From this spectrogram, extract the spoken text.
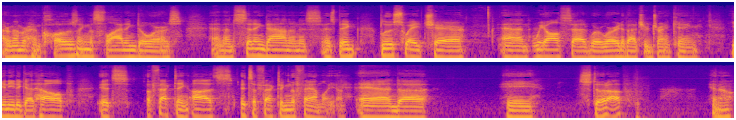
I remember him closing the sliding doors and then sitting down in his, his big blue suede chair. And we all said, We're worried about your drinking. You need to get help. It's affecting us, it's affecting the family. And uh, he stood up, you know,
